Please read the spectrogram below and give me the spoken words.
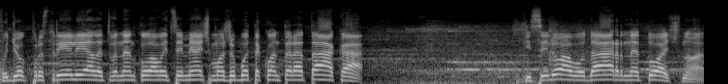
Федюк прострілює, Литвиненко ловить цей м'яч. Може бути контратака. Кісельов удар не точно.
